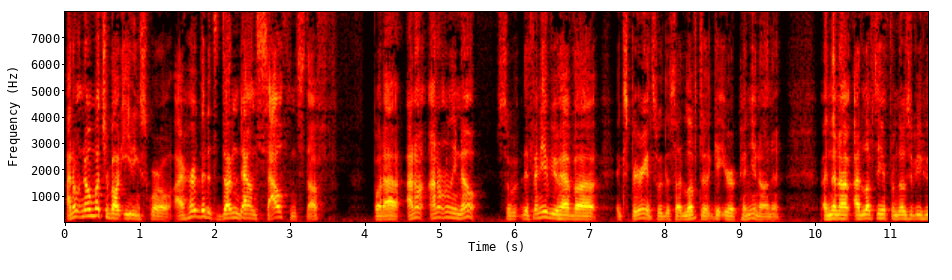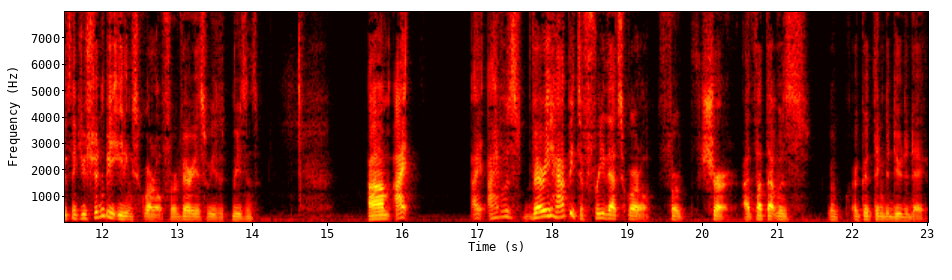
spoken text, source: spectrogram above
I don't know much about eating squirrel. I heard that it's done down south and stuff but I, I don't I don't really know. So if any of you have uh, experience with this, I'd love to get your opinion on it. And then I, would love to hear from those of you who think you shouldn't be eating squirrel for various reasons. Um, I, I, I was very happy to free that squirrel for sure. I thought that was a, a good thing to do today.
